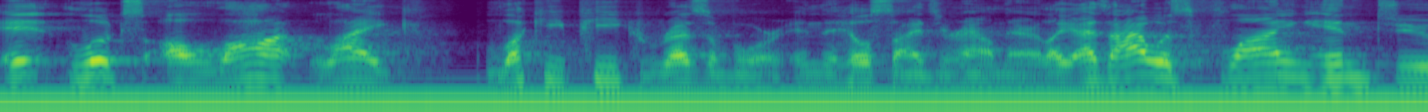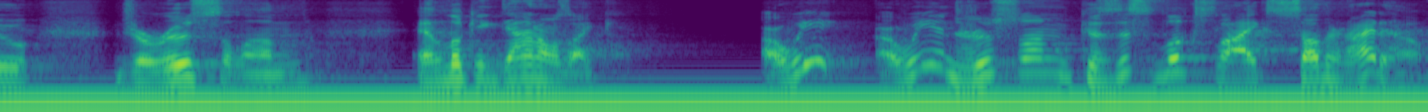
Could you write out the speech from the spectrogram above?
it looks a lot like Lucky Peak Reservoir in the hillsides around there. Like as I was flying into Jerusalem and looking down, I was like, "Are we are we in Jerusalem? Because this looks like southern Idaho.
